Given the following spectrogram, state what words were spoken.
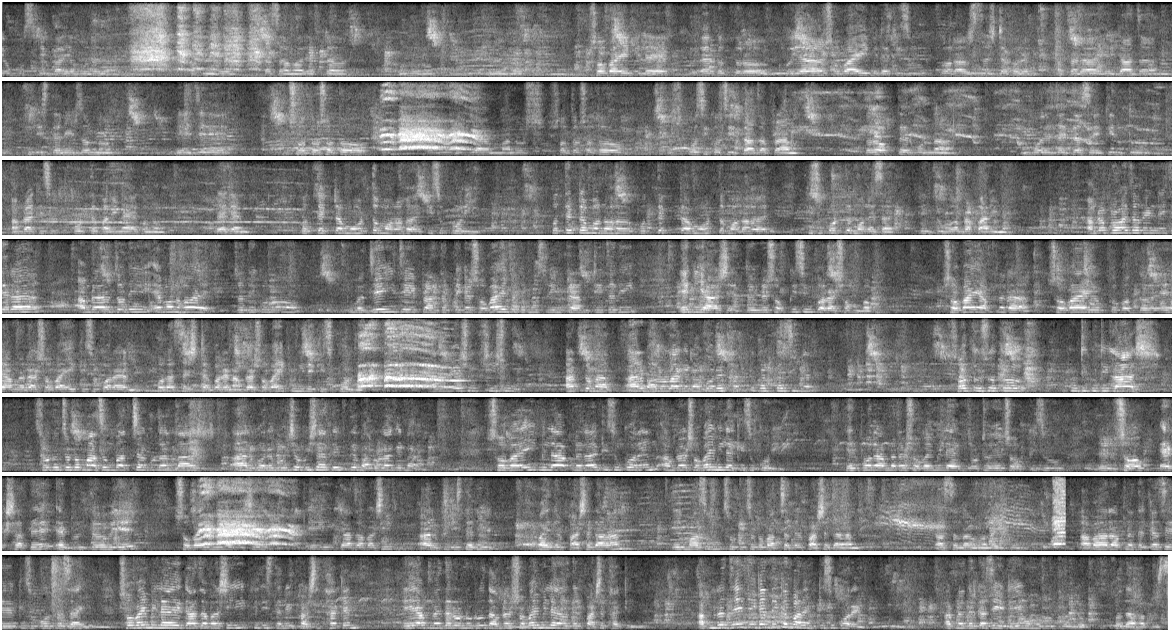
প্রিয় মুসলিম ভাই বোনেরা, আপনাদের কাছে আমার একটা অনুরোধ রইল। সবাই মিলে একত্র হইয়া সবাই মিলে কিছু করার চেষ্টা করেন। আপনারা এই গাজা ফিলিস্তিনের জন্য এই যে শত শত মানুষ, শত শত কচি কচি তাজা প্রাণ, রক্তের বন্যা বয়ে যাইতেছে, কিন্তু আমরা কিছু করতে পারি না এখনও। দেখেন, প্রত্যেকটা মুহূর্ত মনে হয় কিছু করি। প্রত্যেকটা মনে হয়, প্রত্যেকটা মুহূর্ত মনে হয় কিছু করতে মনে চায়, কিন্তু আমরা পারি না। আমরা প্রয়োজনে নিজেরা, আমরা যদি এমন হয়, যদি কোনো, যেই যেই প্রান্তের থেকে সবাই যদি মুসলিম প্রান্তি যদি এগিয়ে আসে, তাহলে সব কিছুই করা সম্ভব। সবাই আপনারা সবাই ঐক্যবদ্ধ হয়ে আপনারা সবাই কিছু করার করার চেষ্টা করেন, আমরা সবাই মিলে কিছু করব। কারণ এসব শিশু আর্তনাদ আর ভালো লাগে না করে থাকতে পারতেছি না। শত শত কোটি কোটি লাশ, ছোট ছোট মাসুম বাচ্চাগুলোর লাশ, আর ঘরে বৈশা বসে দেখতে ভালো লাগে না। সবাই মিলে আপনারা কিছু করেন, আমরা সবাই মিলে কিছু করি। এরপরে আপনারা সবাই মিলে একজোট হয়ে সব কিছু সব একসাথে একত্রিত হয়ে সবাই মিলে মিশে এই গাজাবাসী আর ফিলিস্তিনি ভাইদের পাশে দাঁড়ান, এই মাসুম ছোট ছোট বাচ্চাদের পাশে দাঁড়ান। আসসালামু আলাইকুম। আবার আপনাদের কাছে কিছু বলতে চাই। সবাই মিলে গাজাবাসী ফিলিস্তিনির পাশে থাকেন এই আপনাদের অনুরোধ, আমরা সবাই মিলে ওদের পাশে থাকি। আপনারা যে যেখান থেকে পারেন কিছু করেন। আপনাদের কাছে এটাই অনুরোধ রইল। খোদা হাফিজ।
